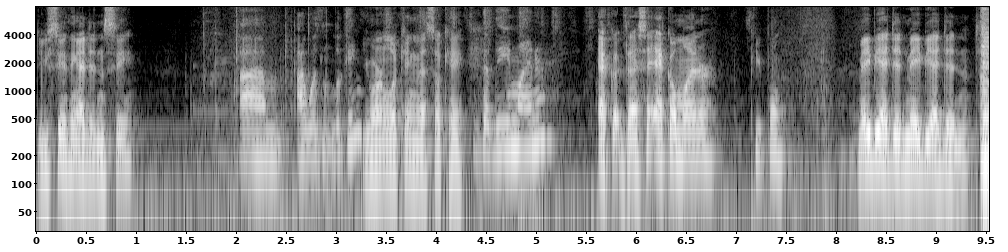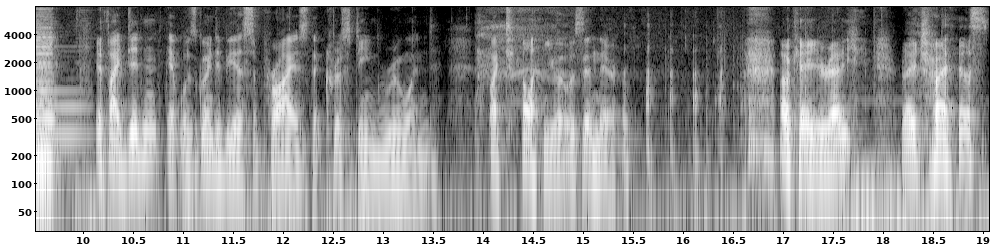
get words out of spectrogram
Do you see anything I didn't see? Um, I wasn't looking. You weren't looking. That's okay. You got the E minor. Echo. Did I say Echo Minor, people? Maybe I did. Maybe I didn't. If I didn't, it was going to be a surprise that Christine ruined by telling you it was in there. okay, you ready? Ready to try this?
